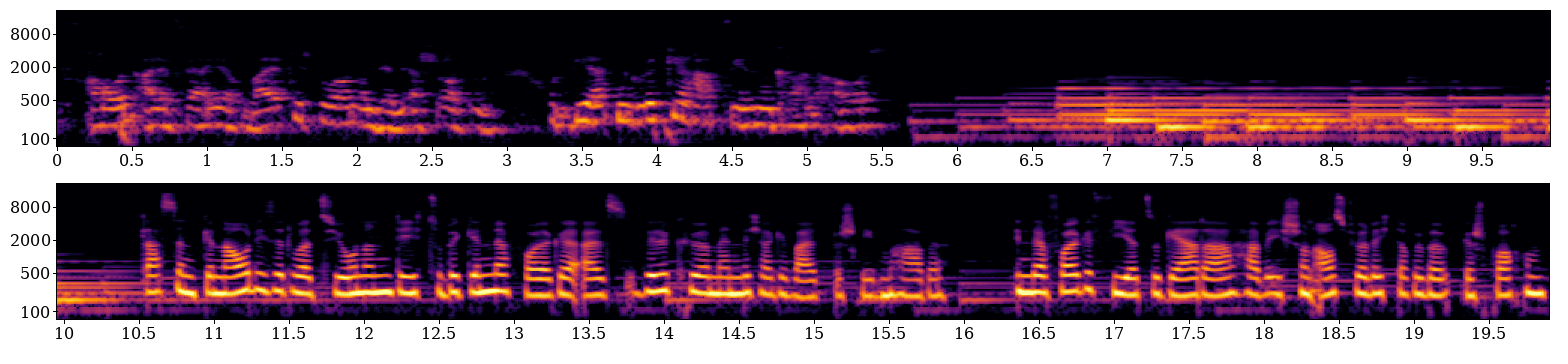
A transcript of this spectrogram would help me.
Frauen alle vergewaltigt worden und dann erschossen. Und wir hatten Glück gehabt, wir sind geradeaus. Das sind genau die Situationen, die ich zu Beginn der Folge als Willkür männlicher Gewalt beschrieben habe. In der Folge 4 zu Gerda habe ich schon ausführlich darüber gesprochen,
